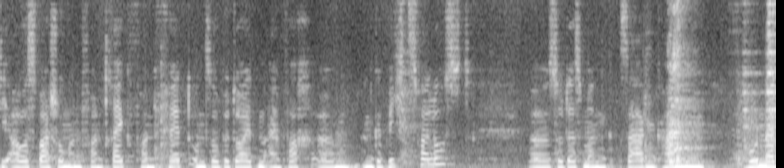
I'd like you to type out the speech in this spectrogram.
Die Auswaschungen von Dreck, von Fett und so bedeuten einfach ähm, einen Gewichtsverlust, äh, sodass man sagen kann, 100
